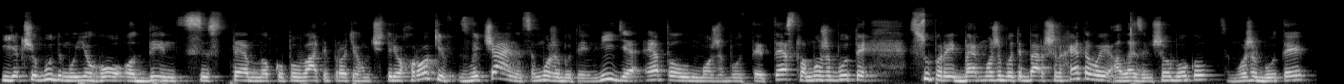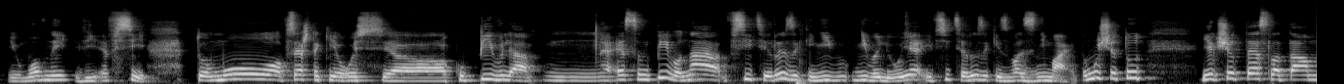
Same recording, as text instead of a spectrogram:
і якщо будемо його один системно купувати протягом 4 років, звичайно, це може бути Nvidia, Apple, може бути Tesla, може бути супер, Бе- може бути Бер шерхетовий, але з іншого боку, це може бути і умовний VFC. Тому все ж таки, ось е, купівля S&P, вона всі ці ризики нів- нівелює і всі ці ризики з вас знімає. Тому що тут. Якщо Тесла там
